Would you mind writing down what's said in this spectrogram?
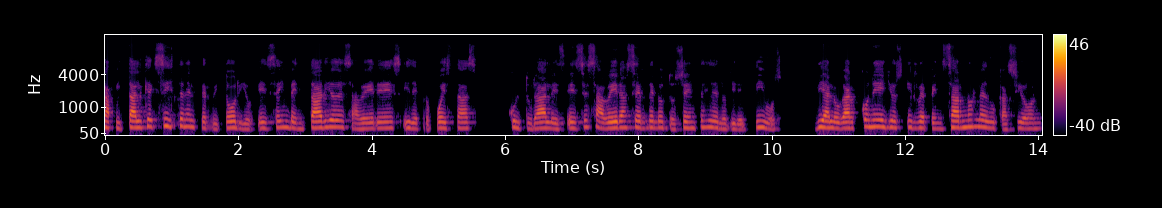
capital que existe en el territorio, ese inventario de saberes y de propuestas culturales, ese saber hacer de los docentes y de los directivos, dialogar con ellos y repensarnos la educación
